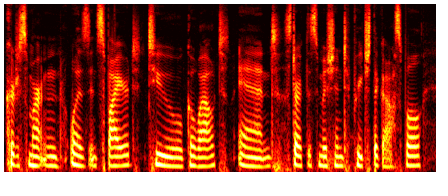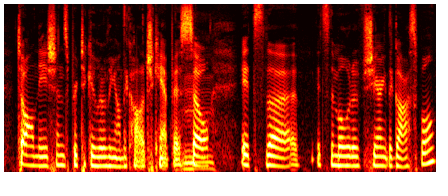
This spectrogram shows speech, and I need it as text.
Curtis Martin was inspired to go out and start this mission to preach the gospel to all nations, particularly on the college campus. So it's the it's the mode of sharing the gospel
